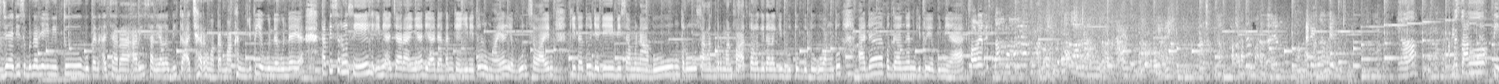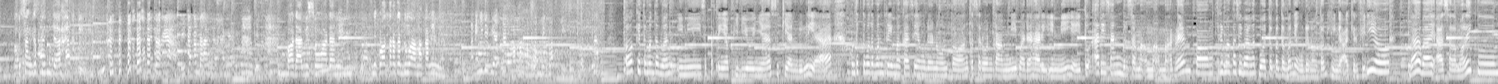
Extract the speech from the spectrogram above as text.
Jadi sebenarnya ini tuh bukan acara arisan ya, lebih ke acara makan-makan gitu ya bunda-bunda ya. Tapi seru sih, ini acaranya diadakan kayak gini tuh lumayan ya bun. Selain kita tuh jadi bisa menabung, terus sangat bermanfaat kalau kita lagi butuh-butuh uang tuh ada pegangan gitu ya bun ya. Ya, apa itu bu? Pisang gepit dah. Oh, udah habis semua dah nih. Ini kloter kedua makan ini. Makanya dia biasa makan Oke teman-teman, ini sepertinya videonya sekian dulu ya. Untuk teman-teman terima kasih yang udah nonton keseruan kami pada hari ini yaitu arisan bersama emak-emak rempong. Terima kasih banget buat teman-teman yang udah nonton hingga akhir video. Bye bye. Assalamualaikum.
